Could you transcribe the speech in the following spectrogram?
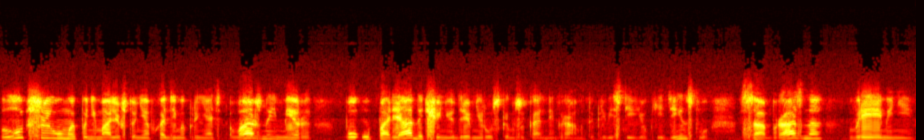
лучшие умы понимали, что необходимо принять важные меры по упорядочению древнерусской музыкальной грамоты, привести ее к единству, сообразно времени,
